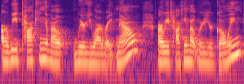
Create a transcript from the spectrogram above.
are we talking about where you are right now? Are we talking about where you're going?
